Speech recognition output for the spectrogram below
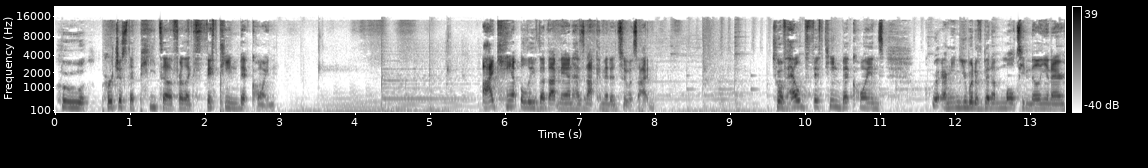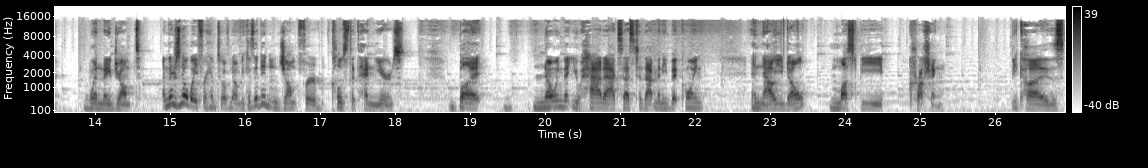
who purchased a pizza for like 15 Bitcoin. I can't believe that that man has not committed suicide. To have held 15 Bitcoins, I mean, you would have been a multimillionaire when they jumped. And there's no way for him to have known because it didn't jump for close to 10 years. But knowing that you had access to that many Bitcoin and now you don't must be crushing because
